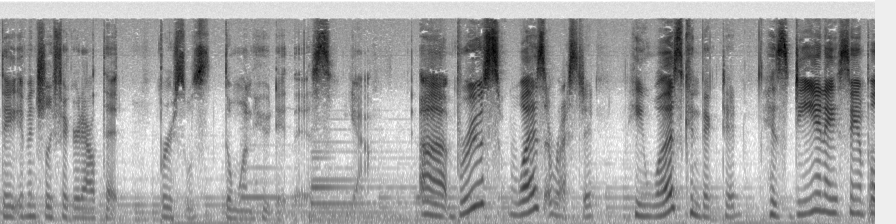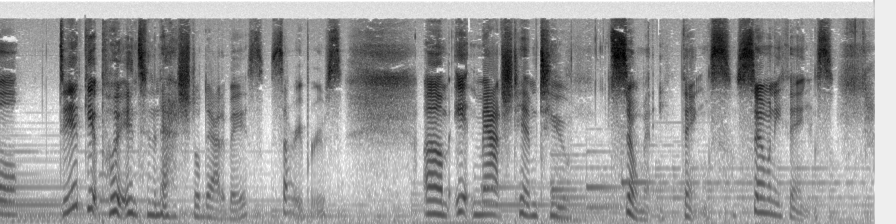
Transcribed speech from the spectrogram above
they eventually figured out that Bruce was the one who did this. Yeah. Uh, Bruce was arrested. He was convicted. His DNA sample did get put into the national database. Sorry, Bruce. Um, it matched him to so many things. So many things.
